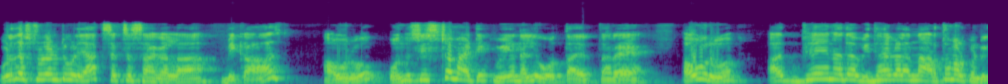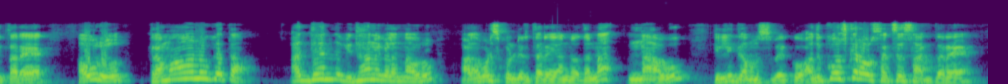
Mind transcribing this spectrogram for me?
ಉಳಿದ ಸ್ಟೂಡೆಂಟ್ಗಳು ಯಾಕೆ ಸಕ್ಸಸ್ ಆಗಲ್ಲ? ಬಿಕಾಸ್ ಅವರು ಒಂದು ಸಿಸ್ಟಮ್ಯಾಟಿಕ್ ವೇನಲ್ಲಿ ಓದ್ತಾ ಇರ್ತಾರೆ. ಅವರು ಅಧ್ಯಯನದ ವಿಧಗಳನ್ನ ಅರ್ಥ ಮಾಡ್ಕೊಂಡಿರ್ತಾರೆ. ಅವರು ಕ್ರಮಾನುಗತ ಅಧ್ಯಯನದ ವಿಧಾನಗಳನ್ನು ಅವರು ಅಳವಡಿಸ್ಕೊಂಡಿರ್ತಾರೆ ಅನ್ನೋದನ್ನ ನಾವು ಇಲ್ಲಿ ಗಮನಿಸಬೇಕು. ಅದಕ್ಕೋಸ್ಕರ ಅವ್ರು ಸಕ್ಸಸ್ ಆಗ್ತಾರೆ.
